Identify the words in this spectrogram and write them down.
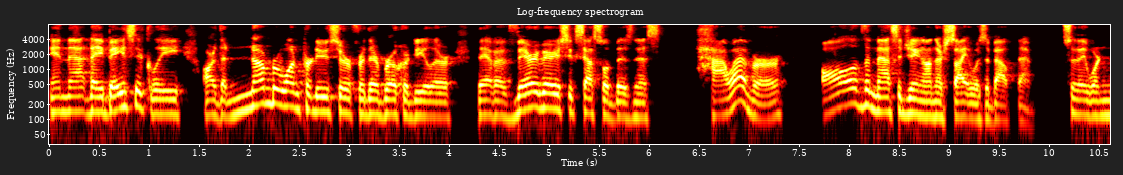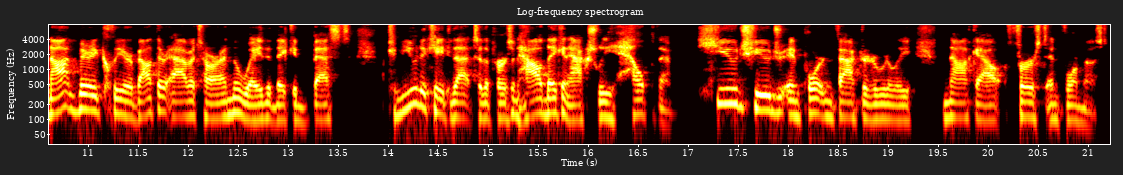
in that they basically are the number one producer for their broker dealer. They have a very, very successful business. However, all of the messaging on their site was about them. So they were not very clear about their avatar and the way that they could best communicate that to the person, how they can actually help them. Huge, huge important factor to really knock out first and foremost.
